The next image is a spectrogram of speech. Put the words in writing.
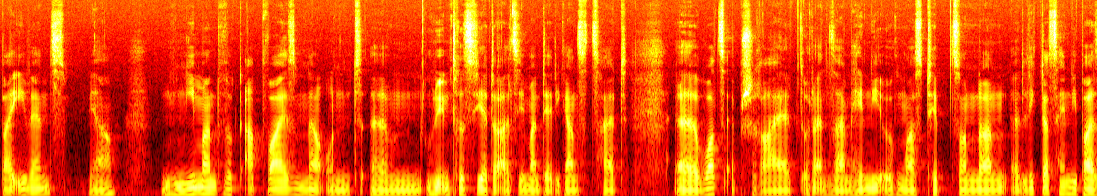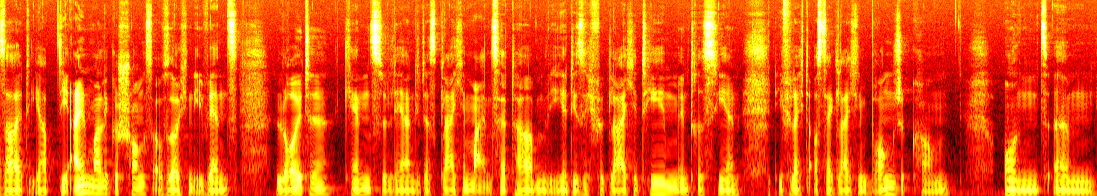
bei Events, ja. Niemand wirkt abweisender und ähm, uninteressierter als jemand, der die ganze Zeit äh, WhatsApp schreibt oder in seinem Handy irgendwas tippt, sondern äh, legt das Handy beiseite. Ihr habt die einmalige Chance auf solchen Events, Leute kennenzulernen, die das gleiche Mindset haben wie ihr, die sich für gleiche Themen interessieren, die vielleicht aus der gleichen Branche kommen. Und ähm,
